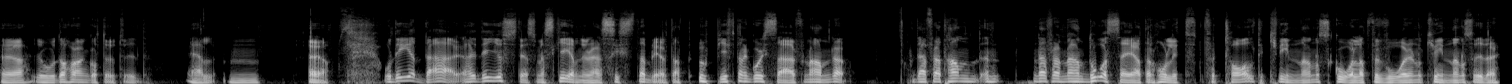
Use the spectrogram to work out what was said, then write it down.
Ö, jo, då har han gått ut vid. L, mm. Ö. Och det är där, det är just det som jag skrev nu i det här sista brevet, att uppgifterna går isär från andra. Därför att han Därför att när han då säger att han hållit förtal till kvinnan och skålat för våren och kvinnan och så vidare.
